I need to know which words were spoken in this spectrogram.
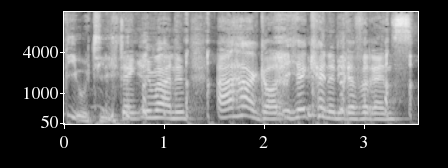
Beauty. Ich denke immer an den. Aha, Gott, ich erkenne die Referenz.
